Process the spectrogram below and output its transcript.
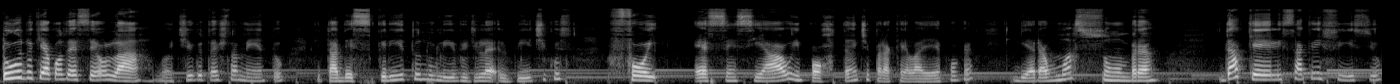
Tudo o que aconteceu lá no Antigo Testamento, que está descrito no livro de Levíticos, foi essencial, importante para aquela época e era uma sombra daquele sacrifício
